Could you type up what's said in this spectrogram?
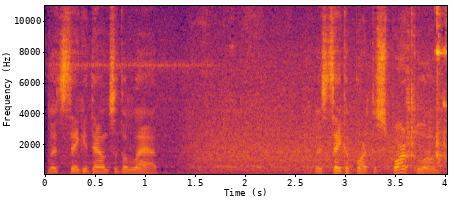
let's take it down to the lab. Let's take apart the spark plug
